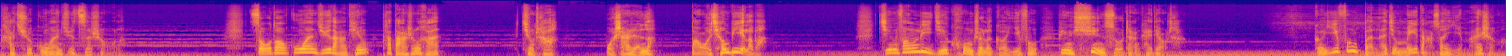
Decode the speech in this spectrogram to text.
他去公安局自首了。走到公安局大厅，他大声喊：“警察，我杀人了，把我枪毙了吧！”警方立即控制了葛一峰，并迅速展开调查。葛一峰本来就没打算隐瞒什么，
